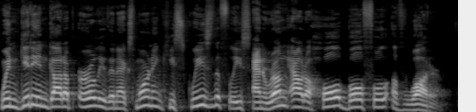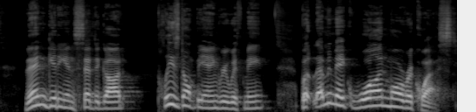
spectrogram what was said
When Gideon got up early the next morning, he squeezed the fleece and wrung out a whole bowlful of water. Then Gideon said to God, Please don't be angry with me, but let me make one more request.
